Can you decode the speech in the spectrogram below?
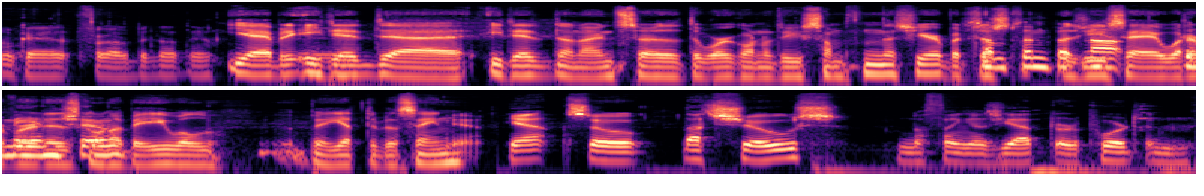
Okay, I forgot about that then. Yeah, but he did. Uh, he did announce there that they were going to do something this year, but just Something, but as you not say, the whatever it main is going to be will be yet to be seen. Yeah, yeah. So that shows nothing as yet to report in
